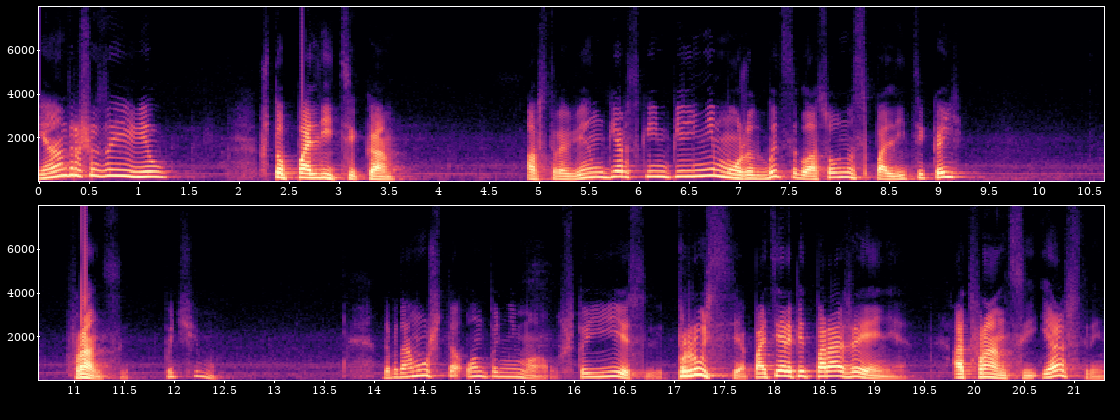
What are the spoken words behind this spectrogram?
И Андроша заявил, что политика Австро-Венгерской империи не может быть согласована с политикой Франции. Почему? Да потому что он понимал, что если Пруссия потерпит поражение от Франции и Австрии,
